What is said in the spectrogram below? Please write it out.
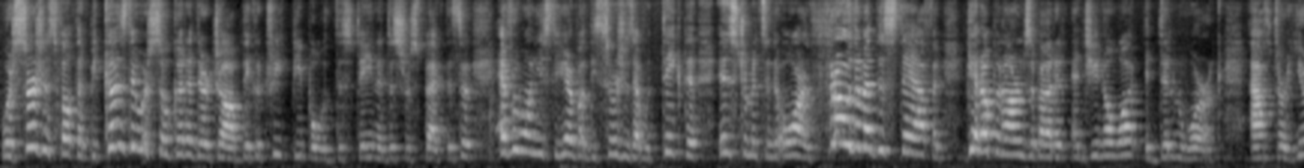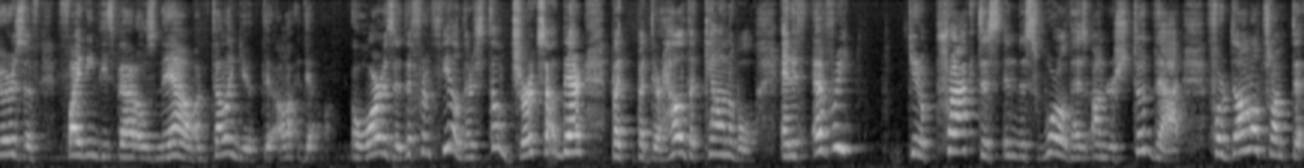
where surgeons felt that because they were so good at their job, they could treat people with disdain and disrespect. And so everyone used to hear about these surgeons that would take the instruments in the OR and throw them at the staff and get up in arms about it. And you know what? It didn't work. After years of fighting these battles, now I'm telling you, the, uh, the OR is a different field. There's still jerks out there, but but they're held accountable. And if every you know practice in this world has understood that, for Donald Trump to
